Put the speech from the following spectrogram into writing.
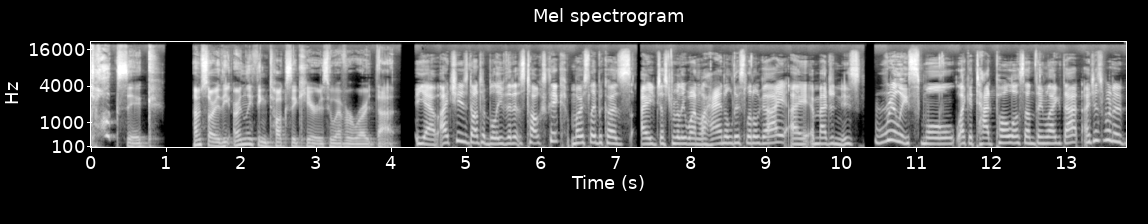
Toxic? I'm sorry, the only thing toxic here is whoever wrote that. Yeah, I choose not to believe that it's toxic, mostly because I just really want to handle this little guy. I imagine he's really small, like a tadpole or something like that. I just want to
